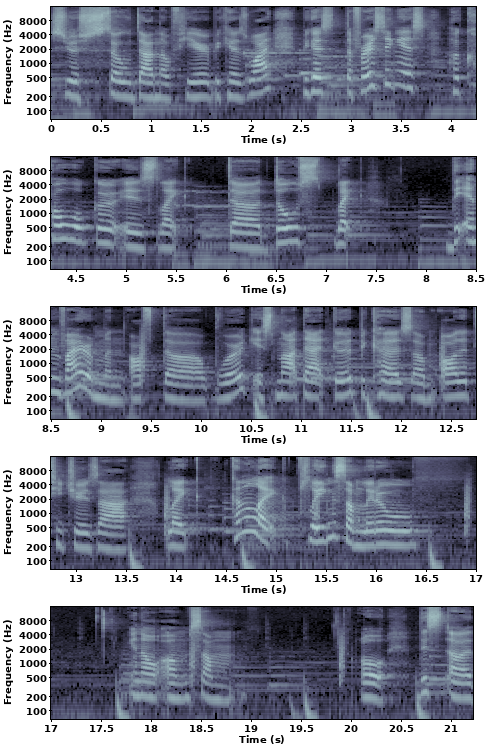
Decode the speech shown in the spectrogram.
she was so done of here because why? Because the first thing is her coworker is like the those like the environment of the work is not that good because um, all the teachers are like kind of like playing some little you know um some oh this uh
